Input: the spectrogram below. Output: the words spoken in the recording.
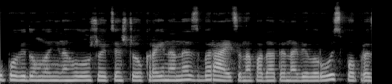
У повідомленні наголошується, що Україна не збирається нападати на Білорусь, попри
